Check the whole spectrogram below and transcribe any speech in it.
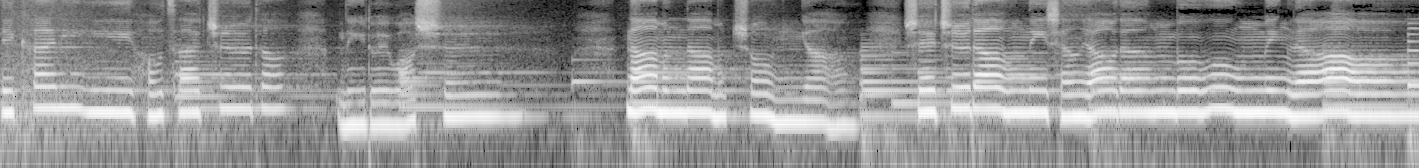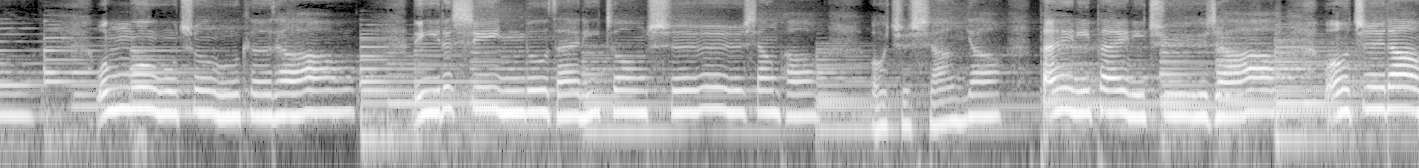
离开你以后才知道，你对我是那么那么重要。谁知道你想要的不明了，我无处可逃。你的心不在你总是想跑我只想要陪你陪你去找。我知道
